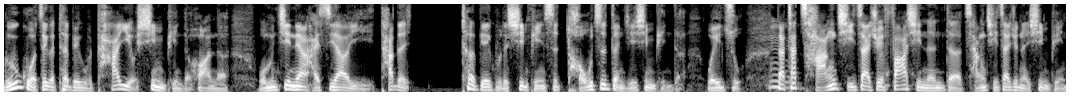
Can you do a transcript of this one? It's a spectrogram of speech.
如果这个特别股它有性评的话呢，我们尽量还是要以它的。特别股的信评是投资等级信评的为主，那它长期债券发行人的长期债券的信评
